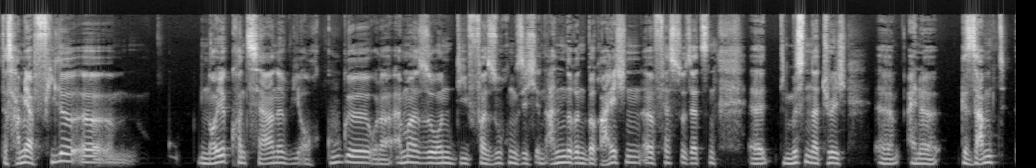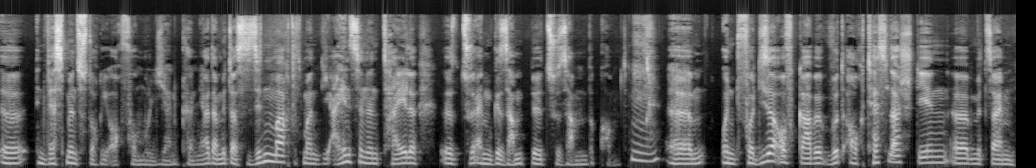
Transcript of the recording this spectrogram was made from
das haben ja viele äh, neue Konzerne wie auch Google oder Amazon, die versuchen, sich in anderen Bereichen äh, festzusetzen, äh, die müssen natürlich äh, eine Gesamt-Investment-Story äh, auch formulieren können, ja, damit das Sinn macht, dass man die einzelnen Teile äh, zu einem Gesamtbild zusammenbekommt. Mhm. Ähm, und vor dieser Aufgabe wird auch Tesla stehen äh, mit seinem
